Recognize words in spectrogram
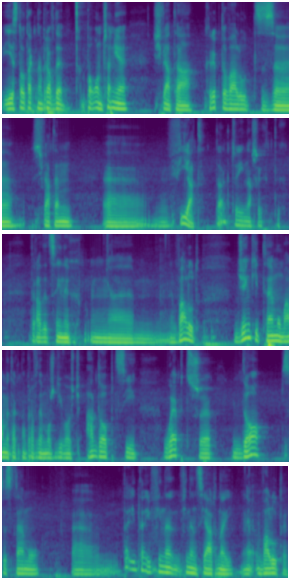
Jest to tak naprawdę połączenie świata kryptowalut z światem e, fiat, tak? czyli naszych tych tradycyjnych mm, e, walut. Dzięki temu mamy tak naprawdę możliwość adopcji Web3 do systemu tej, tej finansjarnej waluty.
